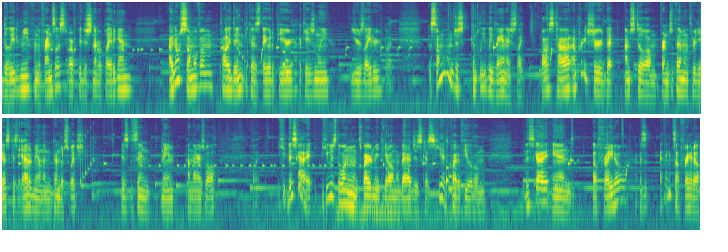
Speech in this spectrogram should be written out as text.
deleted me from the friends list or if they just never played again. I know some of them probably didn't because they would appear occasionally years later, but some of them just completely vanished. Like Boss Todd, I'm pretty sure that I'm still um, friends with him on 3DS because he added me on the Nintendo Switch. Is the same name on there as well. He, this guy, he was the one who inspired me to get all my badges because he had quite a few of them. This guy and Alfredo, is I think it's Alfredo.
